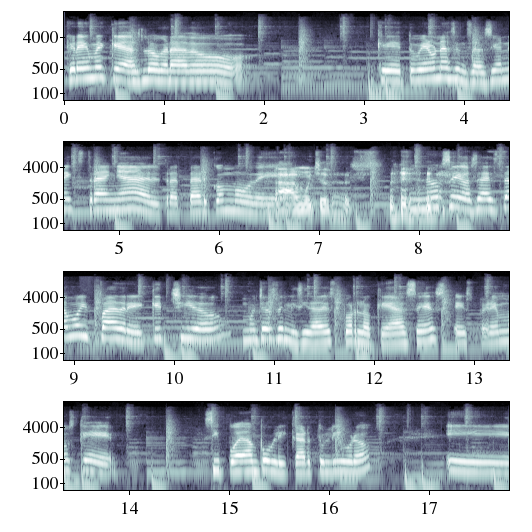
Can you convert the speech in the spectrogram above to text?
créeme que has logrado que tuviera una sensación extraña al tratar como de... Ah, muchas gracias. No sé, o sea, está muy padre, qué chido. Muchas felicidades por lo que haces. Esperemos que sí puedan publicar tu libro y,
